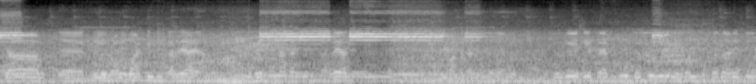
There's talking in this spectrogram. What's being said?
ਜਾਂ ਕੋਈ ਰੌਂਗ ਪਾਰਕਿੰਗ ਵੀ ਕਰ ਰਿਹਾ ਆ ਬਿਲਕੁਲ ਨਾ ਕਰਕੇ ਕਰ ਰਿਹਾ ਤੇ ਉਹਨੂੰ ਬੰਦ ਕਰ ਦਿੱਤਾ ਜਾਵੇ ਕਿ ਅਸੀਂ ਟ੍ਰੈਫਿਕ ਨੂੰ ਬਿਲਕੁਲ ਜਿਹੜੀ ਲੋਕਾਂ ਨੂੰ ਦਿੱਕਤ ਆ ਰਹੀ ਸੀ ਉਹ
